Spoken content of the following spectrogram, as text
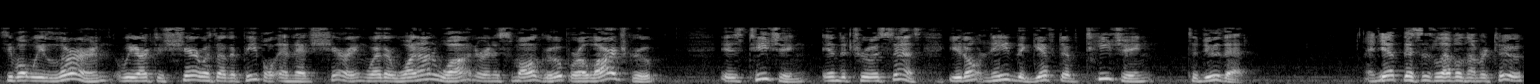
See, what we learn, we are to share with other people, and that sharing, whether one on one or in a small group or a large group, is teaching in the truest sense. You don't need the gift of teaching to do that. And yet, this is level number two.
